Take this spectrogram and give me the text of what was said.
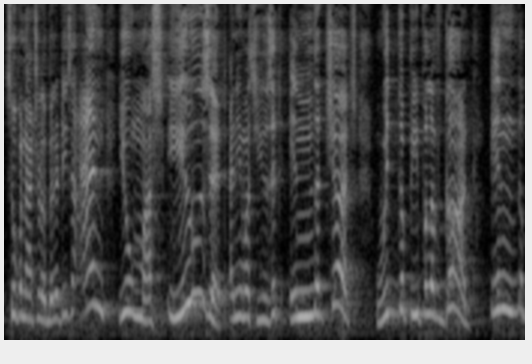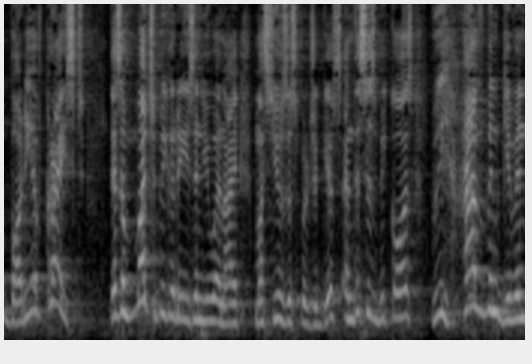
supernatural abilities are, and you must use it. And you must use it in the church, with the people of God, in the body of Christ. There's a much bigger reason you and I must use the spiritual gifts, and this is because we have been given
